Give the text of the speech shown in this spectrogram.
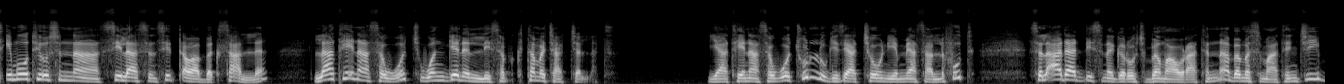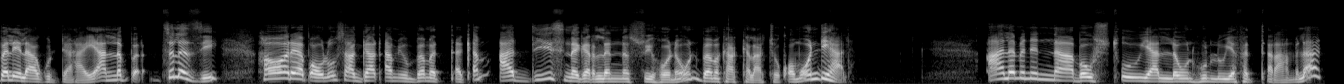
ጢሞቴዎስና ሲላስን ሲጠባበቅ ሳለ ለአቴና ሰዎች ወንጌልን ሊሰብክ ተመቻቸለት። የአቴና ሰዎች ሁሉ ጊዜያቸውን የሚያሳልፉት ስለ አዳዲስ ነገሮች በማውራትና በመስማት እንጂ በሌላ ጉዳይ አልነበረም። ስለዚህ ሐዋርያ ጳውሎስ አጋጣሚውን በመጠቀም አዲስ ነገር ለነሱ የሆነውን በመካከላቸው ቆሞ እንዲህ አለ። ዓለምንና በውስጡ ያለውን ሁሉ የፈጠረ አምላክ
